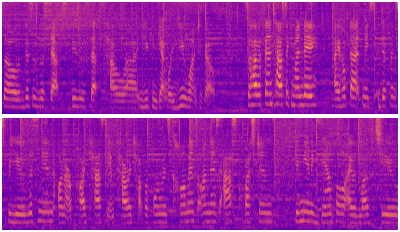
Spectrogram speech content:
So, this is the steps. These are the steps how uh, you can get where you want to go. So, have a fantastic Monday. I hope that makes a difference for you. Listen in on our podcast, The Empowered Top Performers. Comment on this, ask questions, give me an example. I would love to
